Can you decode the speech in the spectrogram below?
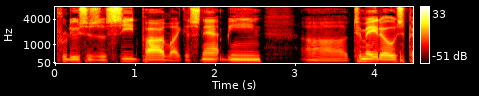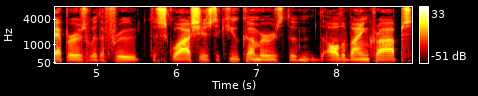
produces a seed pod like a snap bean, uh, tomatoes, peppers with a fruit, the squashes, the cucumbers, the all the vine crops,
